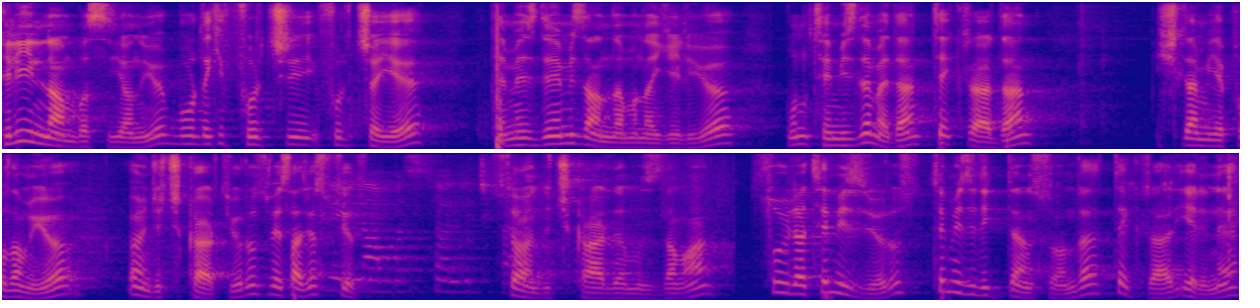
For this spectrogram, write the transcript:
Clean lambası yanıyor. Buradaki fırça, fırçayı temizlememiz anlamına geliyor. Bunu temizlemeden tekrardan işlem yapılamıyor. Önce çıkartıyoruz ve sadece su lambası söndü söndü çıkardığımız zaman suyla temizliyoruz. Temizledikten sonra tekrar yerine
